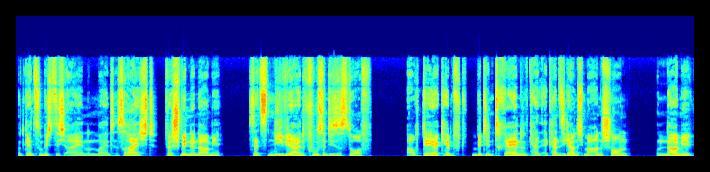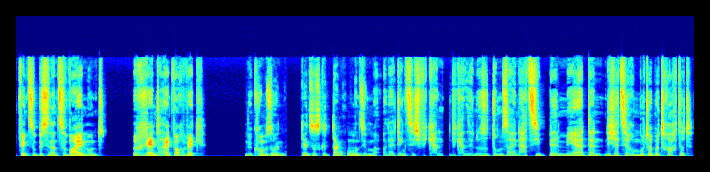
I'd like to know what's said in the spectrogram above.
Und Genzo mischt sich ein und meint, es reicht. Verschwinde, Nami setzt nie wieder einen Fuß in dieses Dorf. Auch der kämpft mit den Tränen, kann, er kann sie gar nicht mehr anschauen. Und Nami fängt so ein bisschen an zu weinen und rennt einfach weg. Wir kommen so in Genzos Gedanken und, sie, und er denkt sich, wie kann, wie kann sie nur so dumm sein? Hat sie Belmer denn nicht als ihre Mutter betrachtet?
